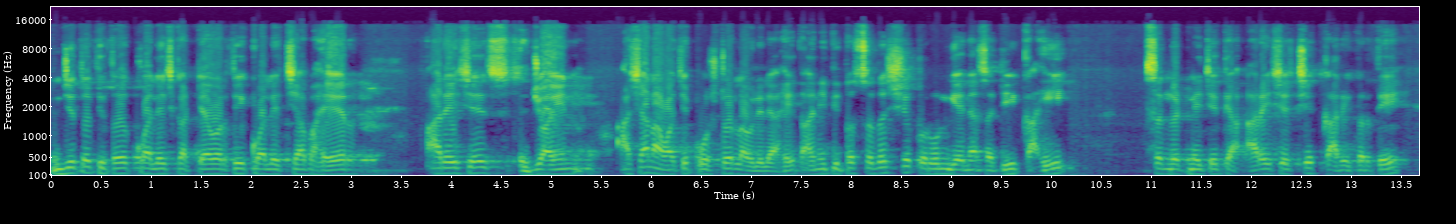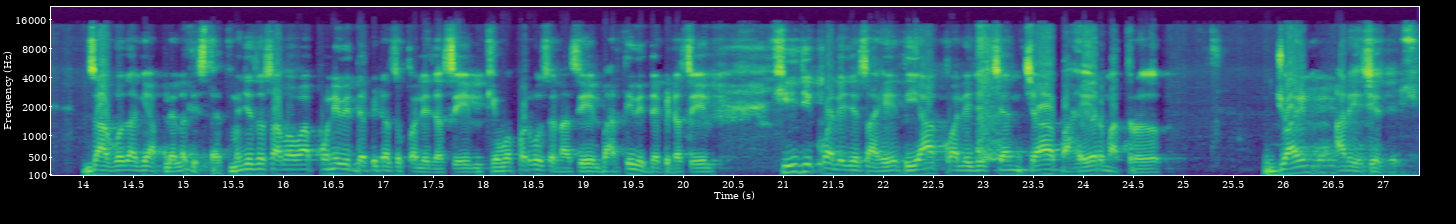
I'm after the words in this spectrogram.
जिथं तिथं कॉलेज कट्ट्यावरती कॉलेजच्या बाहेर आर एस एस जॉईन अशा नावाचे पोस्टर लावलेले आहेत आणि तिथं सदस्य करून घेण्यासाठी काही संघटनेचे त्या आर एस चे कार्यकर्ते जागोजागी आपल्याला दिसतात. म्हणजे जसा बाबा पुणे विद्यापीठाचं कॉलेज असेल किंवा फर्गुसन असेल भारतीय विद्यापीठ असेल ही जी कॉलेजेस आहेत या कॉलेजेसच्या बाहेर मात्र जॉईंट आर एस एस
